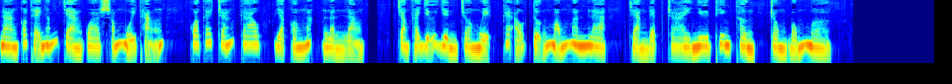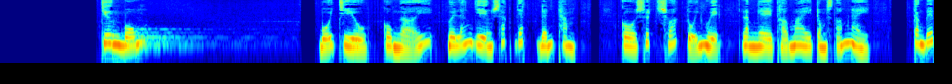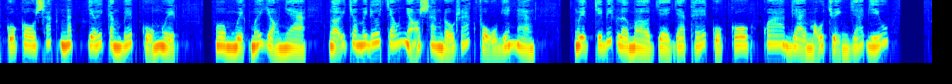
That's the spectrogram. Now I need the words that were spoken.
Nàng có thể ngắm chàng qua sóng mũi thẳng, qua cái trán cao và con mắt lành lặng. Chàng phải giữ gìn cho Nguyệt cái ảo tưởng mỏng manh là chàng đẹp trai như thiên thần trong bóng mờ. Chương 4 Buổi chiều, cô ngỡi, người láng giềng sát vách đến thăm. Cô suýt soát tuổi Nguyệt, làm nghề thợ may trong xóm này. Căn bếp của cô sát nách với căn bếp của Nguyệt. Hôm Nguyệt mới dọn nhà, ngỡi cho mấy đứa cháu nhỏ sang đổ rác phụ với nàng. Nguyệt chỉ biết lờ mờ về gia thế của cô qua vài mẫu chuyện giá víu.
